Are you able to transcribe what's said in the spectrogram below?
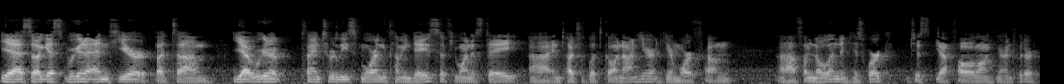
Yeah, so I guess we're going to end here, but um, yeah, we're going to plan to release more in the coming days. So if you want to stay uh, in touch with what's going on here and hear more from uh, from Noland and his work, just yeah, follow along here on Twitter.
